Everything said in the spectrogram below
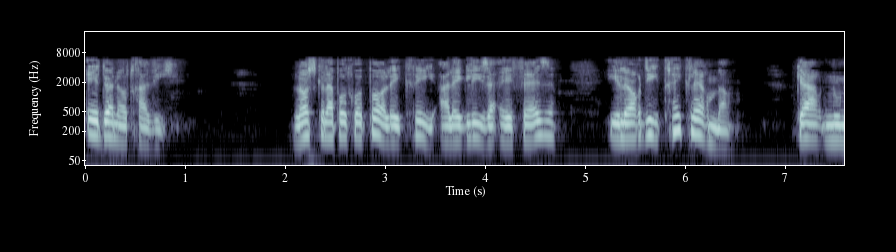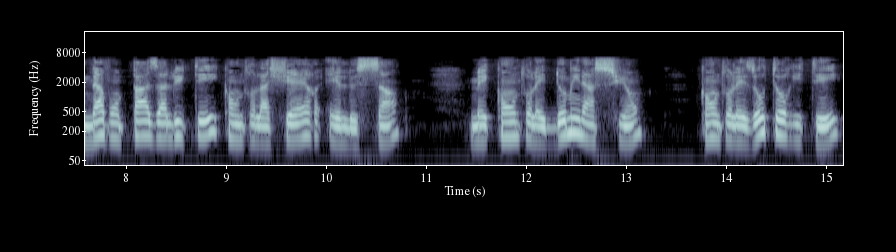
est d'un autre avis. Lorsque l'apôtre Paul écrit à l'église à Éphèse, il leur dit très clairement, car nous n'avons pas à lutter contre la chair et le sang, mais contre les dominations, contre les autorités,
